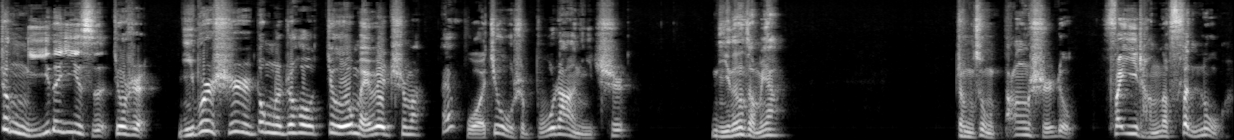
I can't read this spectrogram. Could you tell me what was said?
郑仪的意思就是，你不是食指动了之后就有美味吃吗？哎，我就是不让你吃，你能怎么样？郑宋当时就非常的愤怒啊，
